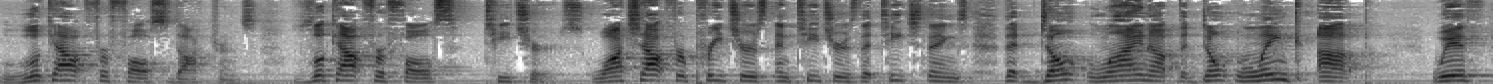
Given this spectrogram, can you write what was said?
look out for false doctrines, look out for false teachers. Watch out for preachers and teachers that teach things that don't line up, that don't link up with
